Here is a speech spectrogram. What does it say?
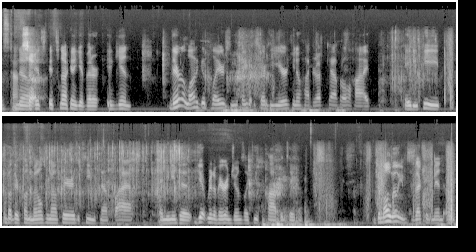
it's tough. No, So- it's it's not going to get better. Again, there are a lot of good players the thing at the start of the year. You know, high draft capital, high ADP, but their fundamentals are not there. The team is now class, and you need to get rid of Aaron Jones like he's hot and potato. Jamaal Williams is actually the man to.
